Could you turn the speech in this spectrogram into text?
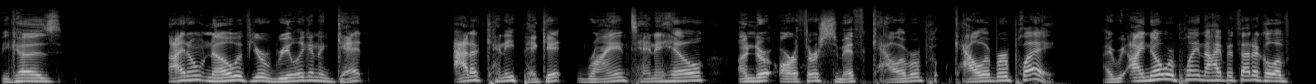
because I don't know if you're really going to get out of Kenny Pickett, Ryan Tannehill under Arthur Smith caliber caliber play. I re- I know we're playing the hypothetical of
